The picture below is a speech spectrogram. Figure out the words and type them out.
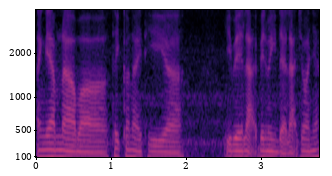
anh em nào mà thích con này thì ờ, uh, IB lại bên mình để lại cho nhé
